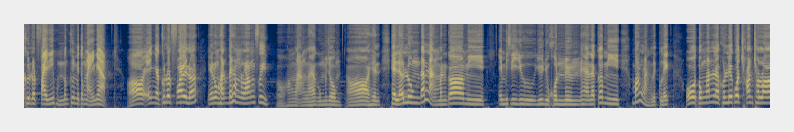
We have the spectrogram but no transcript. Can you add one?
ขึ้นรถไฟนี้ผมต้องขึ้นไปตรงไหนเนี่ย อ๋อ เอ็งอยากขึ้นรถไฟเหรอ เอ็งลองหันไปข้างหลังสิ โอ้ข้างหลังนะฮะคุณผู้ชม อ๋อ เห็น เห็นแล้วลุงด้านหลังมันก็มี NPC อยู่ยืนอยู่คนหนึ่งนะฮะแล้วก็มีบ้านหลังเล็ก ๆ โอ้ตรงนั้นแหละเขาเรียกว่าชานชลา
